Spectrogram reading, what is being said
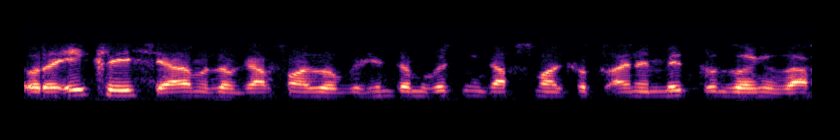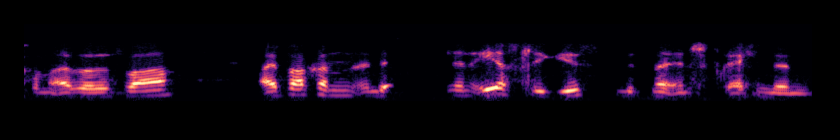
oder eklig. Ja, also gab es mal so hinterm Rücken, gab es mal kurz eine mit und solche Sachen. Also das war einfach ein, ein Erstligist mit einer entsprechenden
